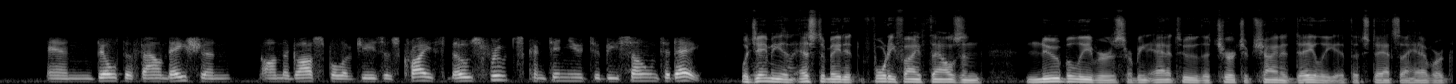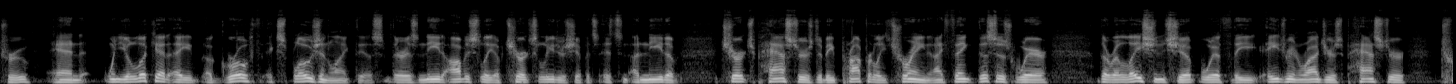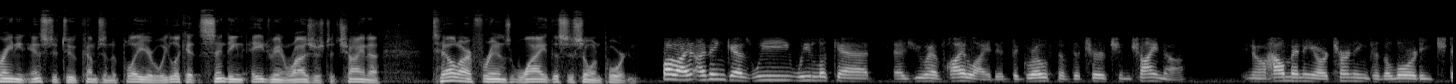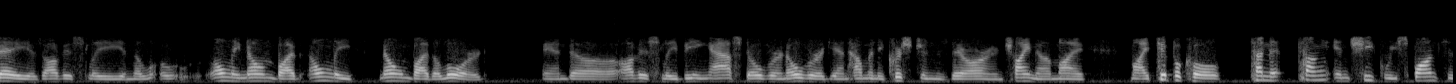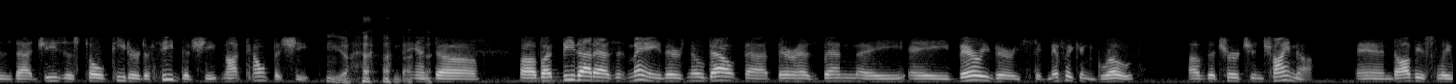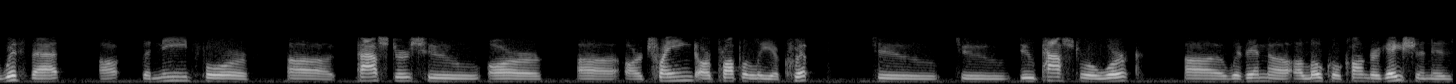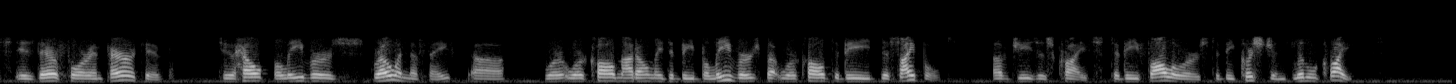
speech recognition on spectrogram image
and built a foundation on the gospel of Jesus Christ. Those fruits continue to be sown today. Well, Jamie, an estimated 45,000 new believers are being added to the Church of China daily, if the stats I have are true. And when you look at a, a growth explosion like this, there is need, obviously, of church leadership. It's, it's a need of church pastors to be properly trained. And I think this is where the relationship with the Adrian Rogers Pastor Training Institute comes into play here. We look at sending Adrian Rogers to China. Tell our friends why this is so important. Well, I, I think as we, we look at, as you have highlighted, the growth of the church in China, you know how many are turning to the Lord each day is obviously in the only known by only known by the Lord, and uh, obviously being asked over and over again how many Christians there are in China. My my typical tongue in cheek responses that Jesus told Peter to feed the sheep, not count the sheep. Yeah. and uh, uh, but be that as it may, there's no doubt that there has been a, a very, very significant growth of the church in China. And obviously, with that, uh, the need for uh, pastors who are uh, are trained, are properly equipped to to do pastoral work uh, within a, a, local congregation is is therefore imperative to help believers grow in the faith. Uh, we're, we're called not only to be believers, but we're called to be disciples of Jesus Christ, to be followers, to be Christians, little Christs.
